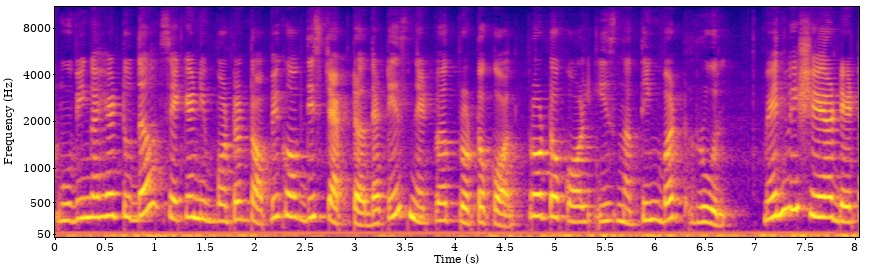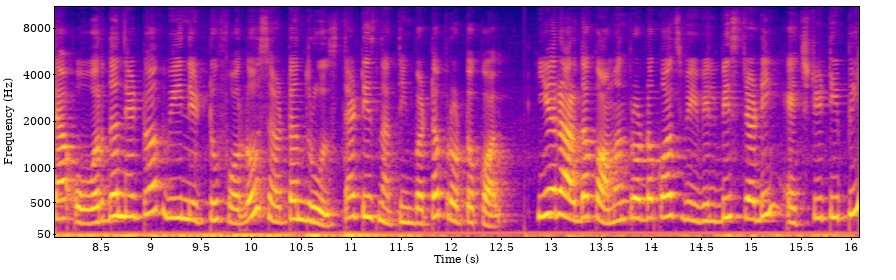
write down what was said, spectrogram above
Moving ahead to the second important topic of this chapter that is network protocol. Protocol is nothing but rule. When we share data over the network, we need to follow certain rules. That is nothing but a protocol. Here are the common protocols we will be studying HTTP,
